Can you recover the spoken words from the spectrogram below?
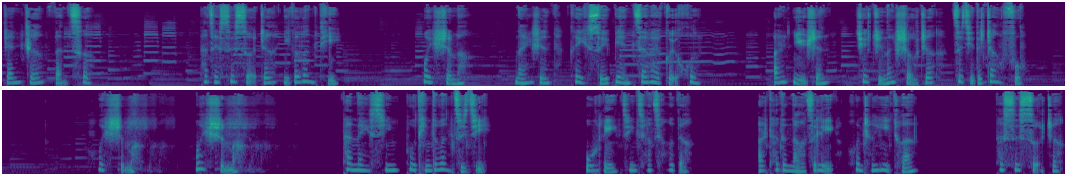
辗转反侧。她在思索着一个问题：为什么男人可以随便在外鬼混，而女人却只能守着自己的丈夫？为什么？为什么？他内心不停的问自己。屋里静悄悄的，而他的脑子里混成一团。他思索着，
